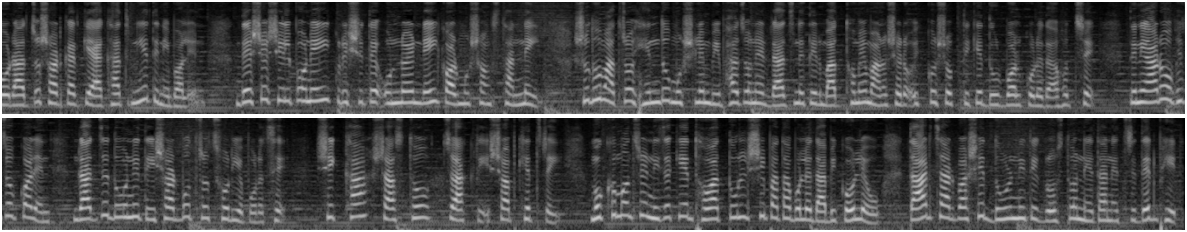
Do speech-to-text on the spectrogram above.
ও রাজ্য সরকারকে একহাত নিয়ে তিনি বলেন, দেশে শিল্প নেই, কৃষিতে উন্নয়ন নেই, কর্মসংস্থান নেই। শুধুমাত্র হিন্দু মুসলিম বিভাজনের রাজনীতির মাধ্যমে মানুষের ঐক্য শক্তিকে দুর্বল করে দেওয়া হচ্ছে। তিনি আরও অভিযোগ করেন, রাজ্যে দুর্নীতি সর্বত্র ছড়িয়ে পড়েছে। শিক্ষা, স্বাস্থ্য, চাকরি সব ক্ষেত্রেই। মুখ্যমন্ত্রী নিজেকে ধোয়া তুলসী পাতা বলে দাবি করলেও তার চারপাশে দুর্নীতিগ্রস্ত নেতা নেত্রীদের ভিড়।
